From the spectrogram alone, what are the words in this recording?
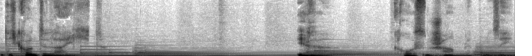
Und ich konnte leicht ihre großen Schamlippen sehen.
